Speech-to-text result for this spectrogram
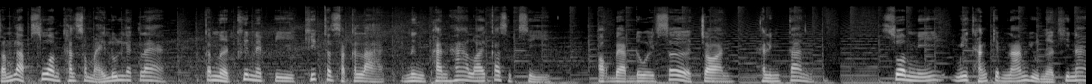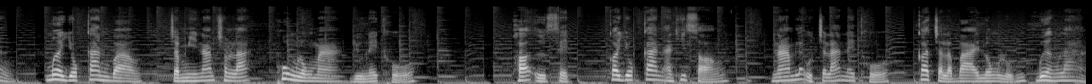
สำหรับส้วมทันสมัยรุ่นแรกๆกำเนิดขึ้นในปีคริสตศักราช 1594 ออกแบบโดยเซอร์จอห์นแฮลิงตันส้วมนี้มีถังเก็บน้ำอยู่เหนือที่นั่ง เมื่อยกก้านวาล์วจะมีน้ำชำระพุ่งลงมาอยู่ในโถ พออืดเสร็จก็ยกก้านอันที่สองน้ำและอุจจาระในโถ ก็จะระบายลงหลุมเบื้องล่าง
